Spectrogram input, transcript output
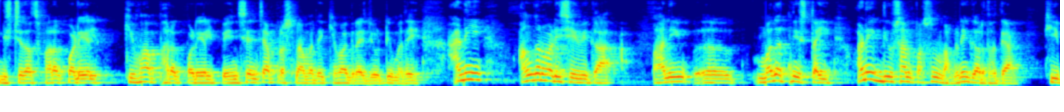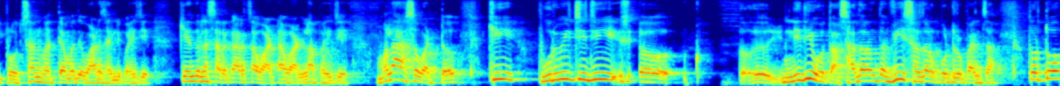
निश्चितच फरक पडेल किंवा फरक पडेल पेन्शनच्या प्रश्नामध्ये किंवा ग्रॅज्युएटीमध्ये आणि अंगणवाडी सेविका आणि अ, मदतनीस अनेक दिवसांपासून मागणी करत होत्या की प्रोत्साहन भत्त्यामध्ये वाढ झाली पाहिजे. केंद्र सरकारचा वाटा वाढला पाहिजे. मला असं वाटतं की पूर्वीची जी निधी होता साधारणतः वीस हजार कोटी रुपयांचा तर तो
